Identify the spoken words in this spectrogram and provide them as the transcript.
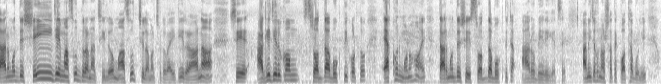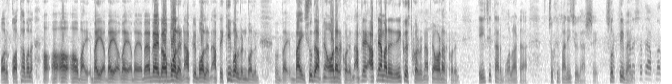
তার মধ্যে সেই যে মাসুদ রানা ছিল মাসুদ ছিল আমার ছোটো ভাইটি রানা সে আগে যেরকম শ্রদ্ধা ভক্তি করত এখন মনে হয় তার মধ্যে সেই শ্রদ্ধা ভক্তিটা আরও বেড়ে গেছে। আমি যখন ওর সাথে কথা বলি ওর কথা বলা ও, ভাই ভাইয়া ভাইয়া ভাইয়া ভাইয়া ভাই ভাই বলেন আপনি বলেন আপনি কি বলবেন বলেন। ভাই শুধু আপনি অর্ডার করেন আপনি আপনি আমার রিকোয়েস্ট করবেন আপনি অর্ডার করেন। এই যে তার বলাটা চোখের পানি চলে আসে। সত্যি ভাই। সাথে আপনার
